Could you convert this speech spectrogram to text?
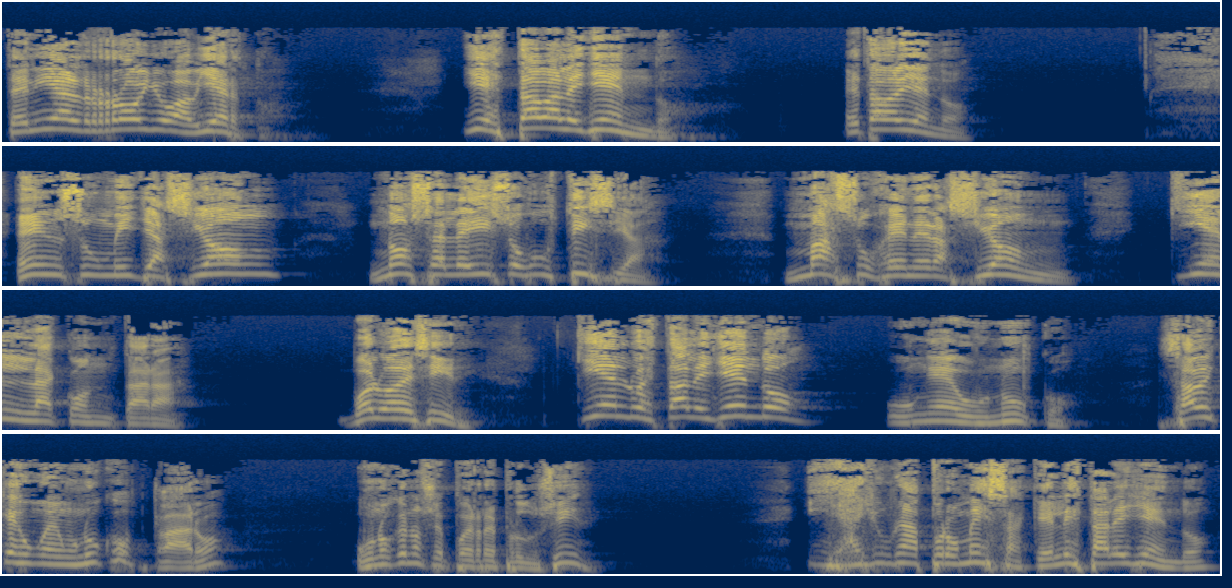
tenía el rollo abierto y estaba leyendo. Estaba leyendo. En su humillación no se le hizo justicia, mas su generación, ¿quién la contará? Vuelvo a decir, ¿quién lo está leyendo? Un eunuco. ¿Saben qué es un eunuco? Claro, uno que no se puede reproducir. Y hay una promesa que él está leyendo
